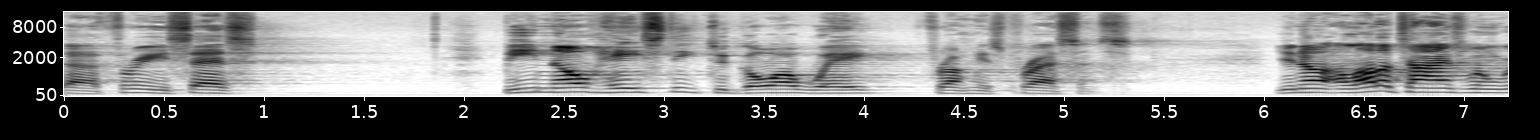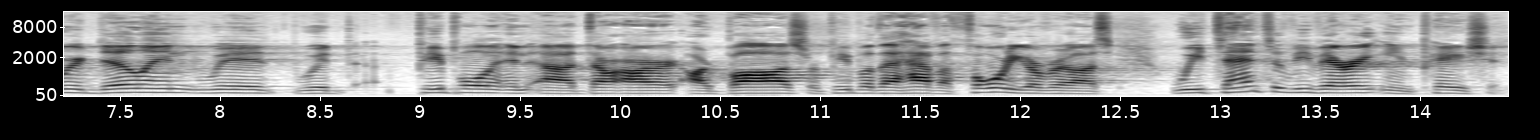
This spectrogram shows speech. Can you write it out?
uh, 3, he says, Be no hasty to go away from his presence. You know, a lot of times when we're dealing with, with people in, uh, that are our boss or people that have authority over us, we tend to be very impatient.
